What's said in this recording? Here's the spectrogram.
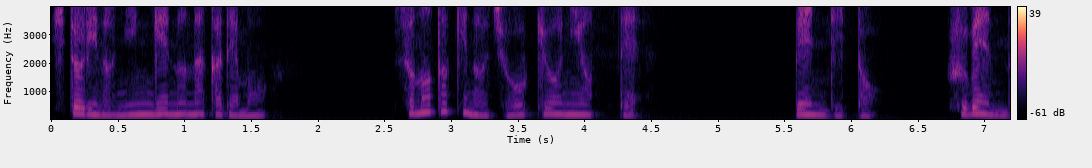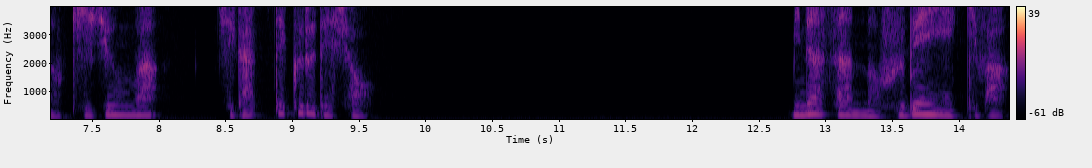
一人の人間の中でもその時の状況によって便利と不便の基準は違ってくるでしょう。皆さんの不便益は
